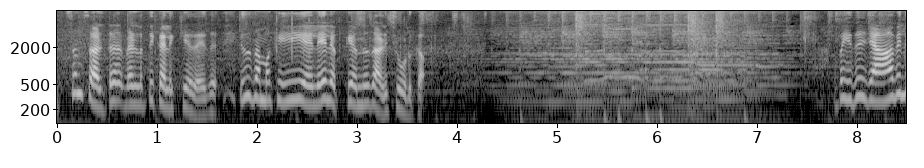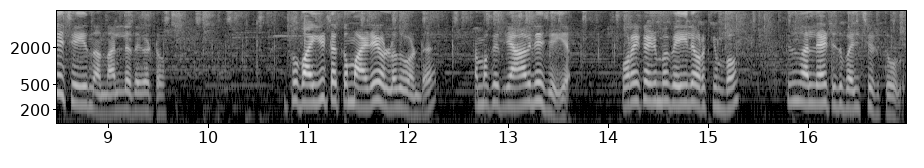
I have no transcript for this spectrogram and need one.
എപ്സം സാൾട്ട് വെള്ളത്തിൽ കലക്കിയതായത് ഇത് നമുക്ക് ഈ ഇലയിലൊക്കെ ഒന്ന് തളിച്ചു കൊടുക്കാം. അപ്പോൾ ഇത് രാവിലെ ചെയ്യുന്ന നല്ലത് കേട്ടോ. ഇപ്പോൾ വൈകിട്ടൊക്കെ മഴയുള്ളതുകൊണ്ട് നമുക്ക് രാവിലെ ചെയ്യാം. കുറേ കഴിയുമ്പോൾ വെയിൽ ഉറയ്ക്കുമ്പോൾ ഇത് നല്ലതായിട്ട് ഇത് വലിച്ചെടുത്തോളൂ.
